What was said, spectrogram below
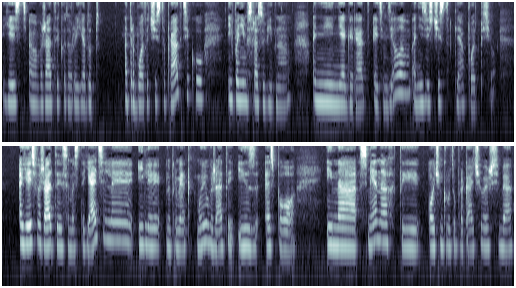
Есть э, вожатые, которые едут отработать чисто практику, и по ним сразу видно, они не горят этим делом, они здесь чисто для подписи. А есть вожатые самостоятельные или, например, как мы, вожатые из СПО. И на сменах ты очень круто прокачиваешь себя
